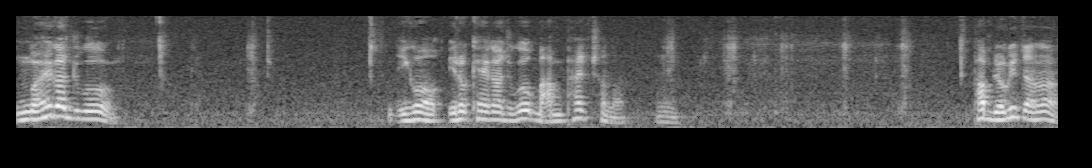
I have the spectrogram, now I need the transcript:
이거 해가지고 이거 이렇게 해가지고 18,000원. 음. 밥 여기 있잖아.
